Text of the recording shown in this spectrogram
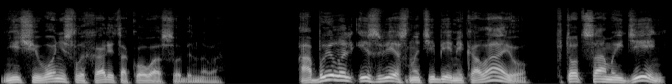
Ничего не слыхали такого особенного. А было ли известно тебе, Миколаю, в тот самый день,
